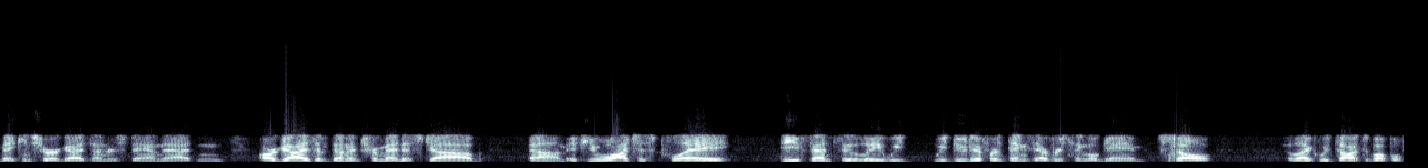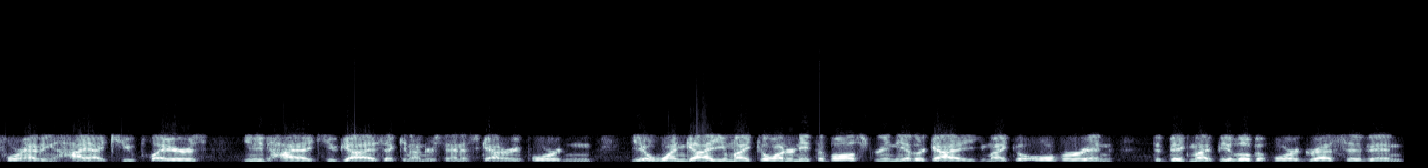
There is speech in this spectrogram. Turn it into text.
making sure our guys understand that. And our guys have done a tremendous job. Um, if you watch us play defensively, we, we do different things every single game. So, like we talked about before, having high IQ players, you need high IQ guys that can understand a scouting report. And, you know, one guy you might go underneath the ball screen, the other guy you might go over, and the big might be a little bit more aggressive. And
